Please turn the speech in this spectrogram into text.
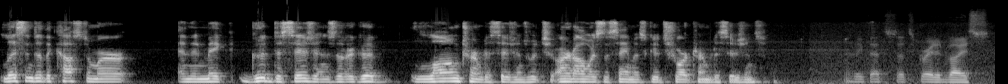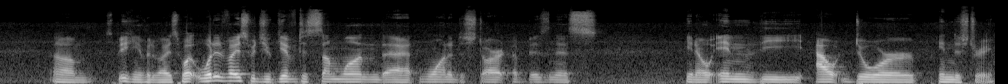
listen to the customer, and then make good decisions that are good long-term decisions, which aren't always the same as good short-term decisions. I think that's that's great advice. Um, speaking of advice, what what advice would you give to someone that wanted to start a business, you know, in the outdoor industry?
